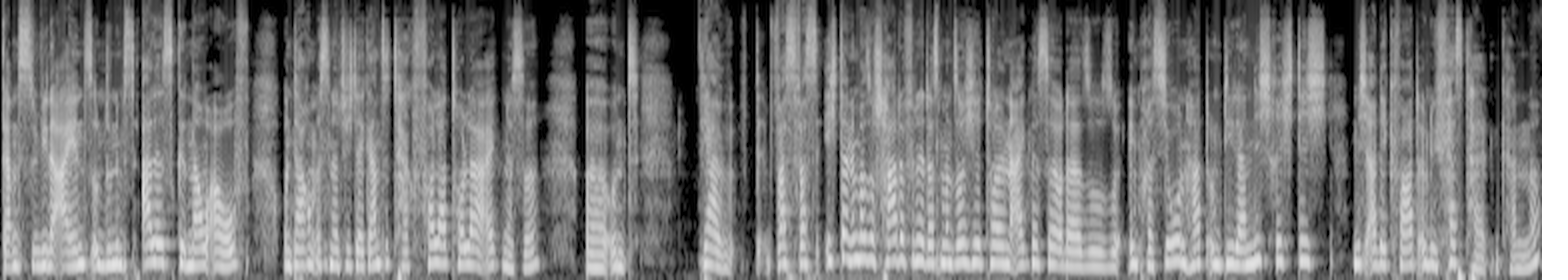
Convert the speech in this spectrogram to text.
ganz wie eine Eins und du nimmst alles genau auf. Und darum ist natürlich der ganze Tag voller toller Ereignisse. Äh, und ja, was, was ich dann immer so schade finde, dass man solche tollen Ereignisse oder so, so Impressionen hat und die dann nicht richtig, nicht adäquat irgendwie festhalten kann, ne?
